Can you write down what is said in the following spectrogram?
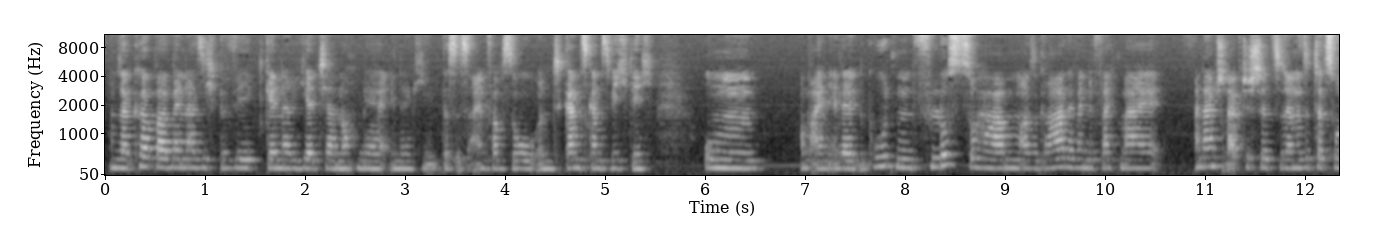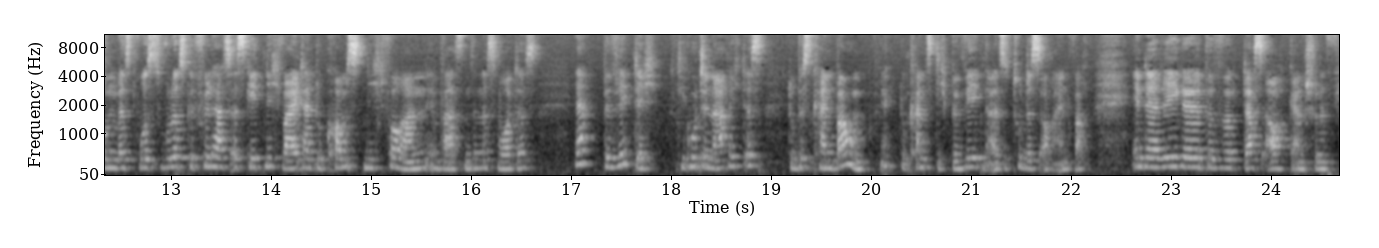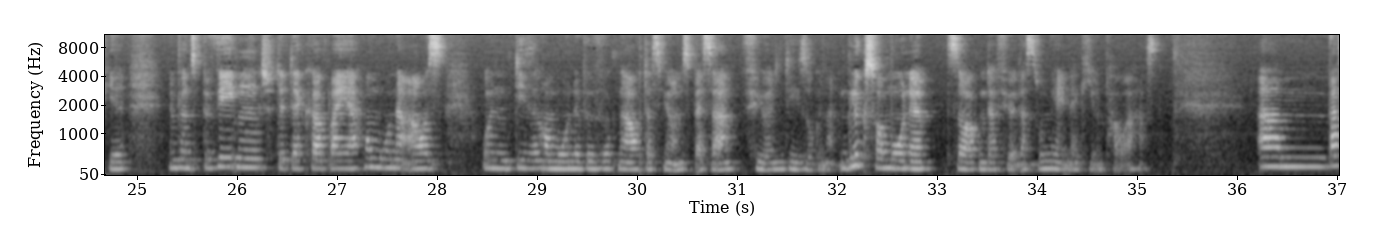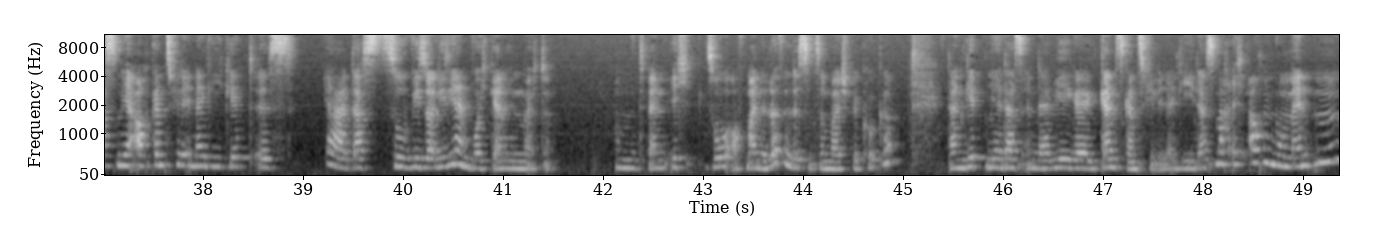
unser Körper, wenn er sich bewegt, generiert ja noch mehr Energie. Das ist einfach so und ganz, ganz wichtig, um, um einen guten Fluss zu haben. Also gerade wenn du vielleicht mal an deinem Schreibtisch sitzt oder in einer Situation bist, wo, wo du das Gefühl hast, es geht nicht weiter, du kommst nicht voran, im wahrsten Sinne des Wortes. Ja, beweg dich. Die gute Nachricht ist, du bist kein Baum. Du kannst dich bewegen, also tu das auch einfach. In der Regel bewirkt das auch ganz schön viel. Wenn wir uns bewegen, schüttet der Körper ja Hormone aus und diese Hormone bewirken auch, dass wir uns besser fühlen. Die sogenannten Glückshormone sorgen dafür, dass du mehr Energie und Power hast. Ähm, was mir auch ganz viel Energie gibt, ist ja, das zu visualisieren, wo ich gerne hin möchte. Und wenn ich so auf meine Löffelliste zum Beispiel gucke, dann gibt mir das in der Regel ganz, ganz viel Energie. Das mache ich auch in Momenten,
